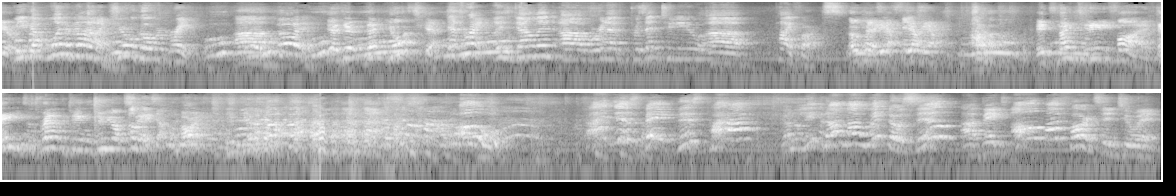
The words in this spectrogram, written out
heckleable material. We've got one minute that I'm sure will go over great. Uh, Yeah, they're- that's your sketch. that's right, ladies and gentlemen, uh, we're gonna present to you, uh, pie farts. Okay, yeah, yeah, yeah. It's 1985. AIDS is ravaging New York Okay, City. so- All right. Oh! I just baked this pie. Gonna leave it on my windowsill. I baked all my farts into it.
